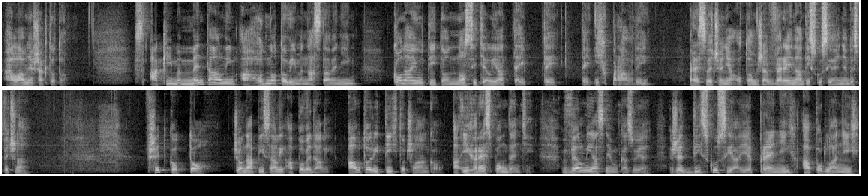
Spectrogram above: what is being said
Hlavne však toto s akým mentálnym a hodnotovým nastavením konajú títo nositelia tej, tej, tej ich pravdy, presvedčenia o tom, že verejná diskusia je nebezpečná? Všetko to, čo napísali a povedali autory týchto článkov a ich respondenti, veľmi jasne ukazuje, že diskusia je pre nich a podľa nich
